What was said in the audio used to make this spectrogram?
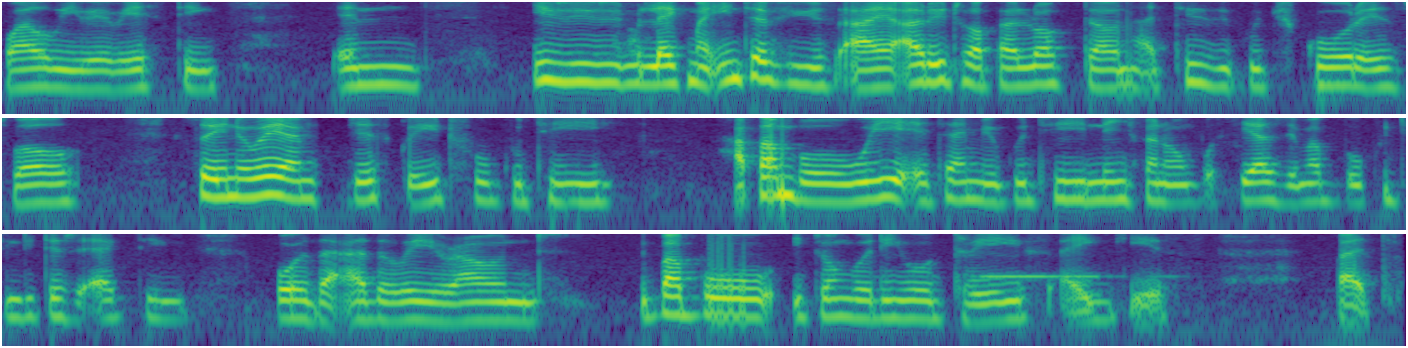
while we were resting. And like my interviews, I added up a lockdown at hatizi kuchikoro as well. So in a way, I'm just grateful kuti hapambouye atime yekuti nendifanira kumbosiya zvemabhuku kuti ndiite zveacting or the other way around. Ipapo itongoriwo grace i guess. But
